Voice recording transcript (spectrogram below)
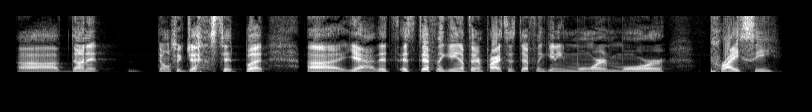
uh, done it don't suggest it, but uh, yeah, it's it's definitely getting up there in price. It's definitely getting more and more pricey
